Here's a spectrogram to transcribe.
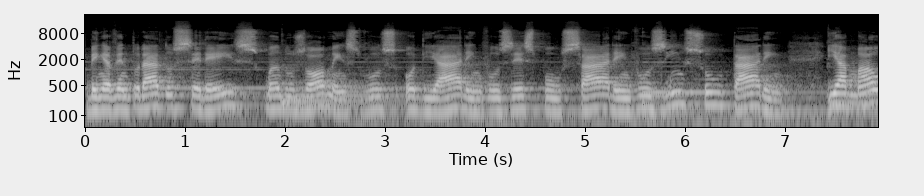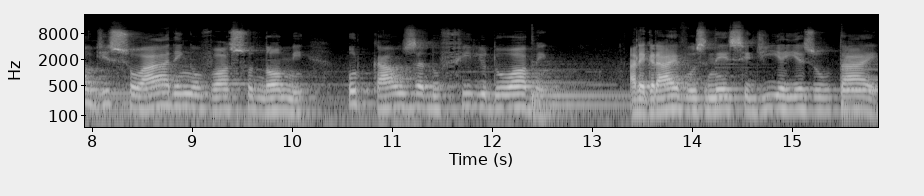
Bem-aventurados sereis quando os homens vos odiarem, vos expulsarem, vos insultarem e amaldiçoarem o vosso nome por causa do Filho do Homem. Alegrai-vos nesse dia e exultai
